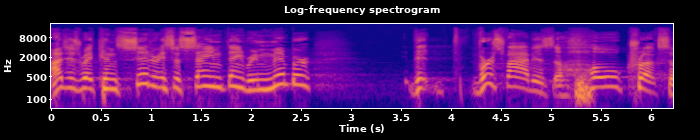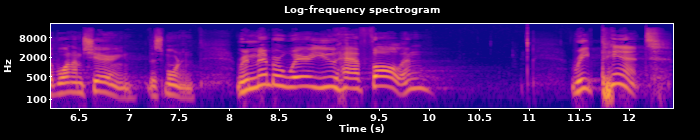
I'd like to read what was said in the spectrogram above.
I just read, Consider. It's the same thing. Remember that verse 5 is the whole crux of what I'm sharing this morning. Remember where you have fallen. Repent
